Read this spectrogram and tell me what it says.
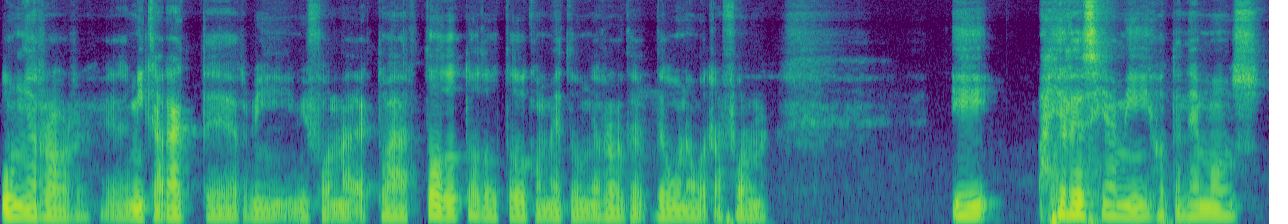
un error, eh, mi carácter, mi, forma de actuar, todo, todo, todo cometo un error de, de una u otra forma. Y ayer le decía a mi hijo, tenemos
